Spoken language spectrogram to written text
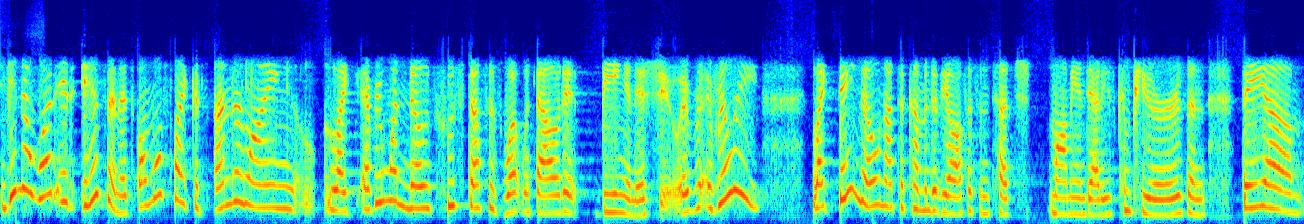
You know what? It isn't. It's almost like it's underlying, like everyone knows whose stuff is what without it being an issue. It, it really, like they know not to come into the office and touch mommy and daddy's computers, and they, um,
